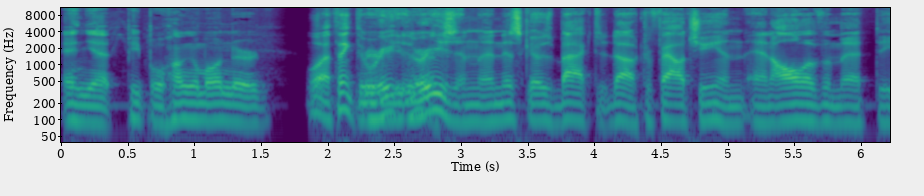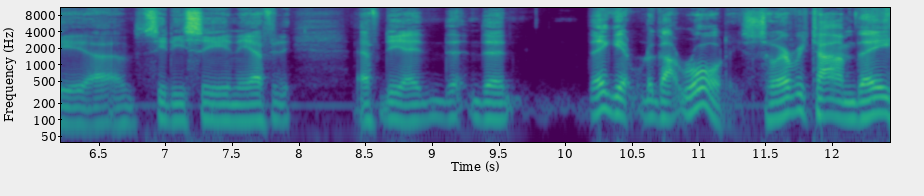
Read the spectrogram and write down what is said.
and yet people hung them on their. Well, I think the, re- the reason, and this goes back to Dr. Fauci and, and all of them at the uh, CDC and the FD, FDA, that, that they get got royalties. So every time they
